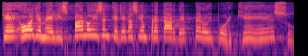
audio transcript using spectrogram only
Que, óyeme, el hispano dicen que llega siempre tarde, pero ¿y por qué eso?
